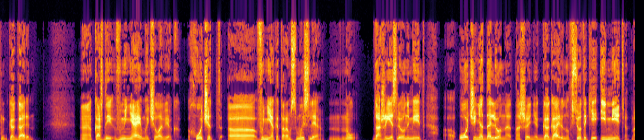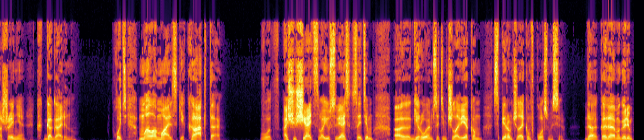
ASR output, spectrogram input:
Гагарин, э, каждый вменяемый человек хочет э, в некотором смысле, ну, даже если он имеет э, очень отдаленное отношение к Гагарину, все-таки иметь отношение к Гагарину. Хоть маломальски как-то вот, ощущать свою связь с этим э, героем, с этим человеком, с первым человеком в космосе. Да, когда мы говорим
